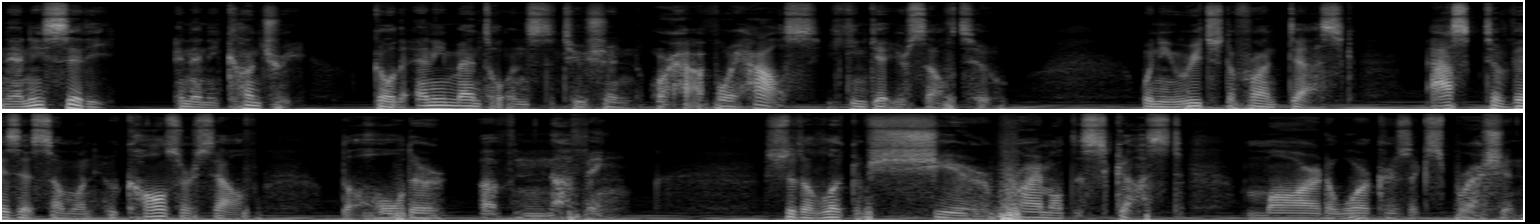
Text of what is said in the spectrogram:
In any city, in any country, go to any mental institution or halfway house you can get yourself to. When you reach the front desk, ask to visit someone who calls herself the holder of nothing. Should a look of sheer primal disgust mar the worker's expression,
